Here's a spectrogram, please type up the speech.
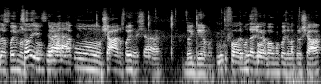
foda, foi, mano? Só isso. Gravado é. lá com o Chá, não foi? Poxa, Doideira, mano. Muito foda. Muito vontade de foda. gravar alguma coisa lá pelo Chá.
